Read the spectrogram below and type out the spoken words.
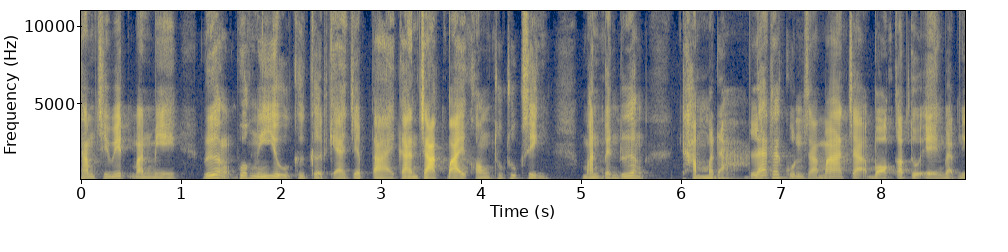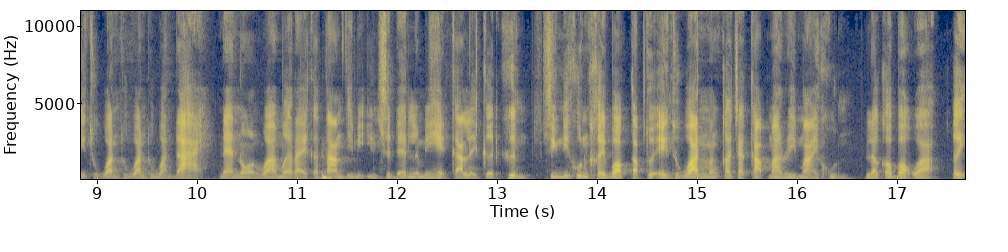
ธรรมชีวิตมันมีเรื่องพวกนี้อยู่คือเกิดแก่เจ็บตายการจากไปของทุกๆ สิ่ง มันเป็นเรื่อง ธรรมดา และถ้าคุณสามารถจะบอกกับตัวเองแบบนี้ทุกวันทุกวันทุกวันได้ แน่นอนว่าเมื่อไหร่ก็ตามที่มีอินซิเดนต์หรือมีเหตุการณ์อะไรเกิดขึ้น สิ่งที่คุณเคยบอกกับตัวเองทุกวันมันก็จะกลับมารีมายคุณ แล้วก็บอกว่า เอ้ย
